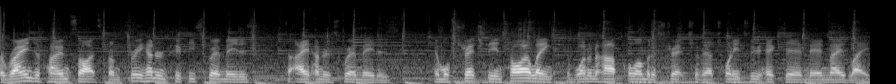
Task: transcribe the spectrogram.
A range of home sites from 350 square metres to 800 square metres and will stretch the entire length of one and a half kilometre stretch of our 22 hectare man-made lake.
